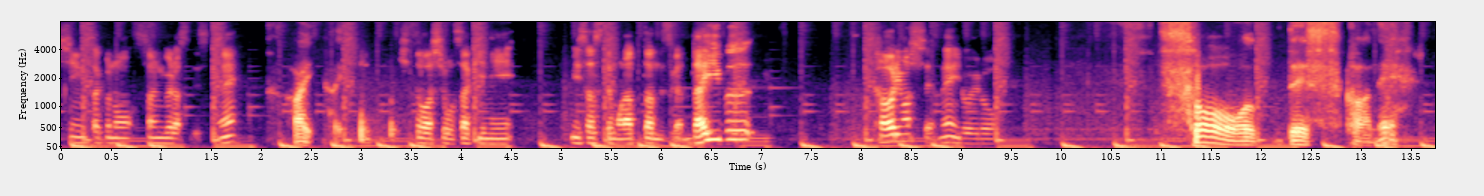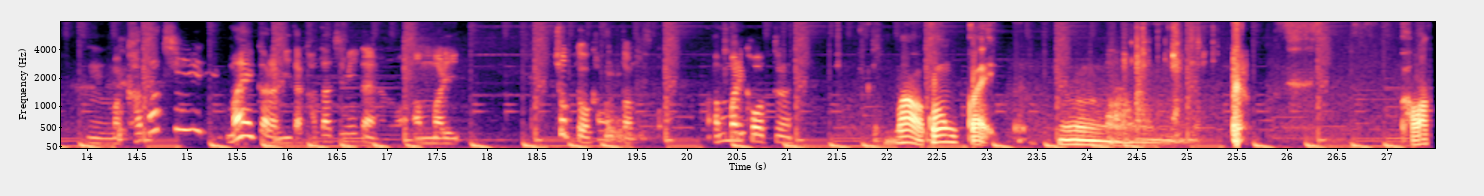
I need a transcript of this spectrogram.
新作のサングラスですねはい。はい。一足お先に見させてもらったんですがだいぶ変わりましたよねいろいろ、そうですかね。うんまあ、形前から見た形みたいなのはあんまりちょっとは変わったんですか？あんまり変わってないまあ、今回、うーん。変わっ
